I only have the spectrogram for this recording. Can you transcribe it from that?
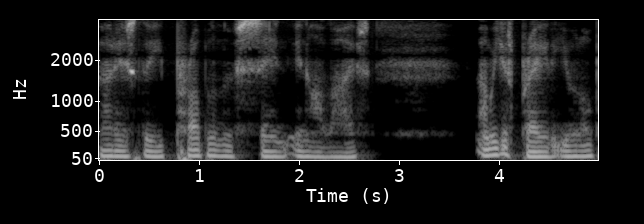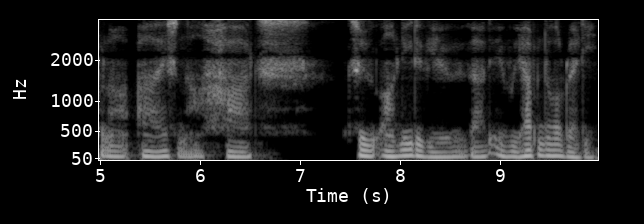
That is the problem of sin in our lives. And we just pray that you will open our eyes and our hearts to our need of you, that if we haven't already,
